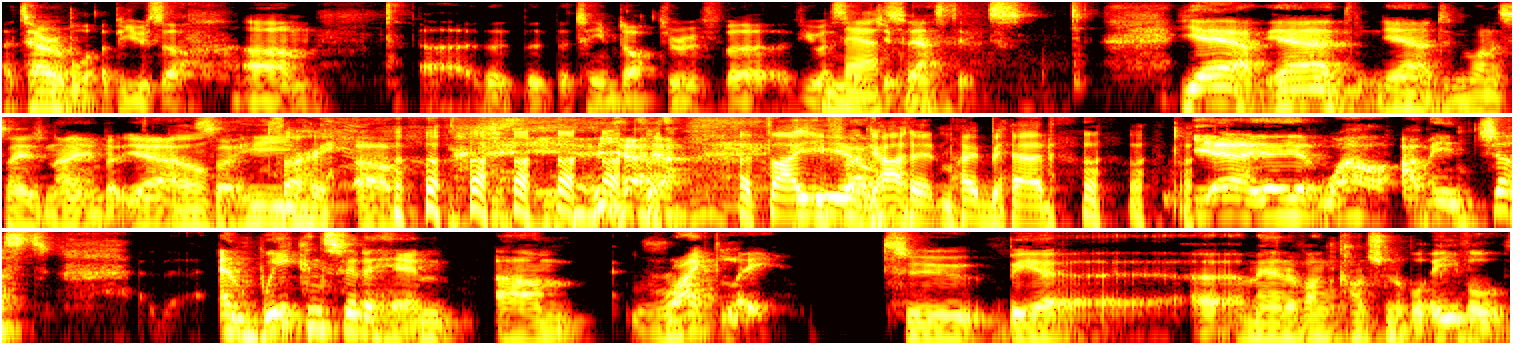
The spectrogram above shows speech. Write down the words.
a terrible abuser, um, uh, the, the, the team doctor of, uh, of USA Nassar. Gymnastics. Yeah, yeah, yeah. I didn't want to say his name, but yeah. Oh, so he. Sorry. Um, yeah, yeah, I thought you um, forgot it. My bad. yeah, yeah, yeah. Well, I mean, just and we consider him um, rightly to be a, a, man of unconscionable evil.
